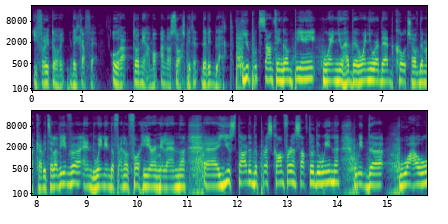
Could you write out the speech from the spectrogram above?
i fruitori del caffè. Ora torniamo al nostro ospite David Blatt. You put something on Pini when you the, when you were the head coach of the Maccabi Tel Aviv and winning the final four here in Milan. Uh, you started the press conference after the win with the wow,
